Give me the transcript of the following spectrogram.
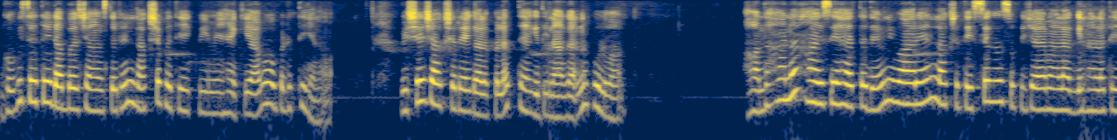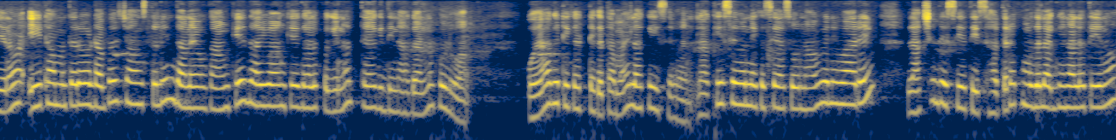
ගොවිසෙතේ ඩබල් chance තුලින් ලක්ෂපතියෙක් වීමේ හැකියාව ඔබට තියෙනවා. විශේෂ අක්ෂරය ගලපලත් තෑගි දිනා ගන්න පුළුවන්. හඳහන 672 වෙනි වාරයෙන් ලක්ෂ 30ක සුපිජයමාලක් ගෙනල්ලා තියෙනවා. ඊට අමතරව ඩබල් chance තුලින් ධනයෝග අංකයේ දෛවාංකයේ ගලපගෙනත් තෑගි දිනා ගන්න පුළුවන්. ඔයාගේ ටිකට් එක තමයි ලකී 7. ලකී 7 189 වෙනි වාරයෙන් ලක්ෂ 234ක මුදලක් ගෙනල්ලා තියෙනවා.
